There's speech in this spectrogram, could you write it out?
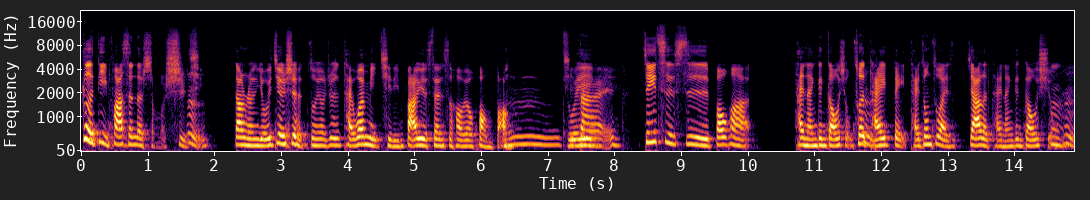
各地发生了什么事情？当然，有一件事很重要，就是台湾米其林八月三十号要放榜。嗯，期待。所以这一次是包括台南跟高雄，除了台北、嗯、台中之外，加了台南跟高雄。嗯，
